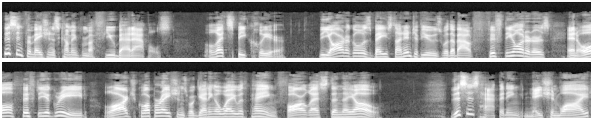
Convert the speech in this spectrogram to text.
this information is coming from a few bad apples, let's be clear. The article is based on interviews with about 50 auditors, and all 50 agreed large corporations were getting away with paying far less than they owe. This is happening nationwide,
